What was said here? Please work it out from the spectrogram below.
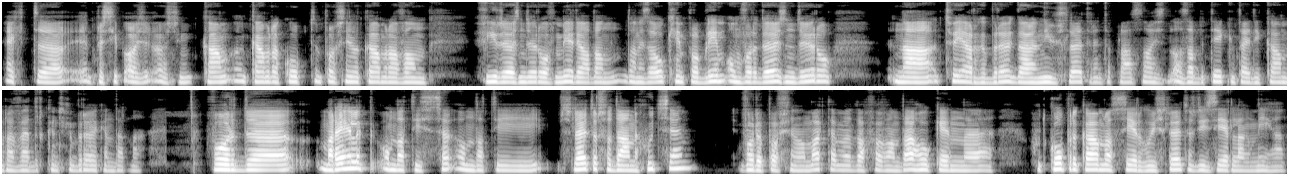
echt, uh, in principe, als je, als je een, een, camera koopt, een professionele camera van 4000 euro of meer, ja, dan, dan is dat ook geen probleem om voor 1000 euro na twee jaar gebruik daar een nieuwe sluiter in te plaatsen. Als, als dat betekent dat je die camera verder kunt gebruiken daarna. Voor de, maar eigenlijk, omdat die, omdat die sluiters zodanig goed zijn, voor de professionele markt hebben we dag van vandaag ook in uh, goedkopere camera's zeer goede sluiters die zeer lang meegaan.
